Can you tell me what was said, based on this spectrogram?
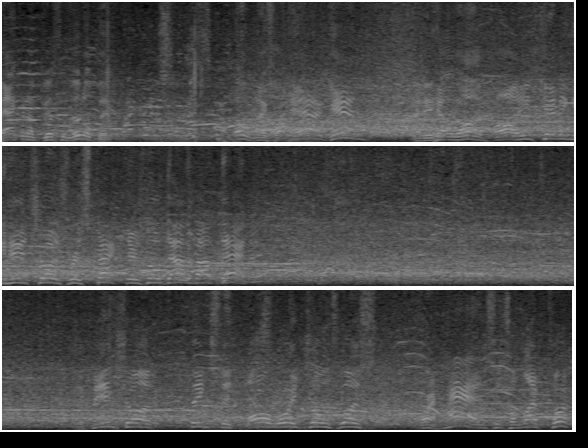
backing up just a little bit. Oh, nice one Yeah, again. And he held on. Oh, he's giving Hanshaw's respect. There's no doubt about that. Hanshaw thinks that all Roy Jones was or has is a left hook,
